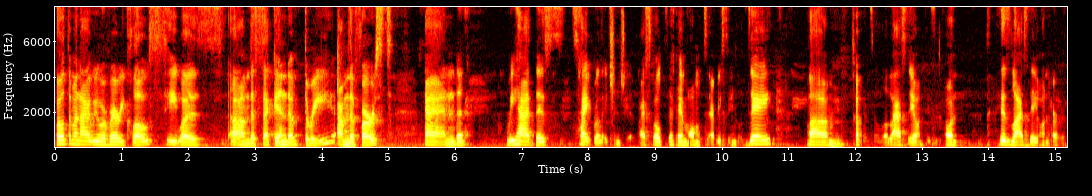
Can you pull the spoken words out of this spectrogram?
Botham and I, we were very close. He was um, the second of three. I'm the first. And we had this tight relationship. I spoke to him almost every single day um, mm. up until the last day on his on his last day on earth.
